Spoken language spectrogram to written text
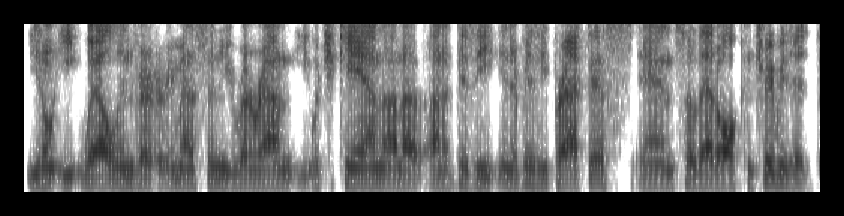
you don't eat well in veterinary medicine. You run around, eat what you can on a on a busy in a busy practice, and so that all contributed.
